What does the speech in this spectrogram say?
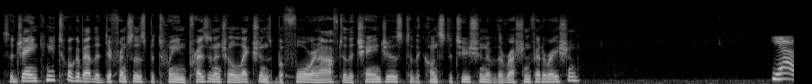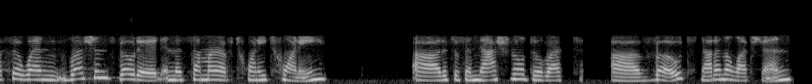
So, Jane, can you talk about the differences between presidential elections before and after the changes to the constitution of the Russian Federation? Yeah, so when Russians voted in the summer of 2020, uh, this was a national direct uh, vote, not an election,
